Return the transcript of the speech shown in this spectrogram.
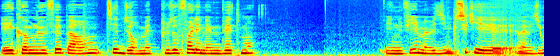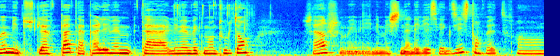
Et comme le fait par exemple, tu sais, de remettre plusieurs fois les mêmes vêtements. Une fille, elle m'avait dit, tu sais, elle m'avait dit, ouais, mais tu te laves pas, t'as pas les mêmes, as les mêmes vêtements tout le temps. Je mais, mais, les machines à laver, ça existe en fait. Enfin,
